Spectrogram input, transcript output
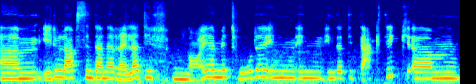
Ähm, EduLabs sind eine relativ neue Methode in, in, in der Didaktik. Ähm,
